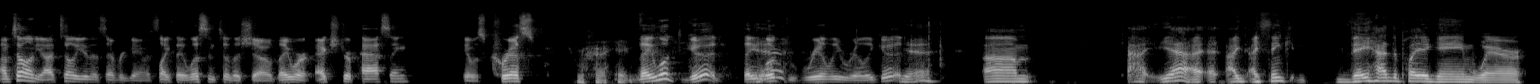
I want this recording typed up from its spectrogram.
I'm telling you, I tell you this every game. It's like they listened to the show. They were extra passing. It was crisp. Right. They looked good. They yeah. looked really, really good. Yeah. Um, uh, yeah, I, I think they had to play a game where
